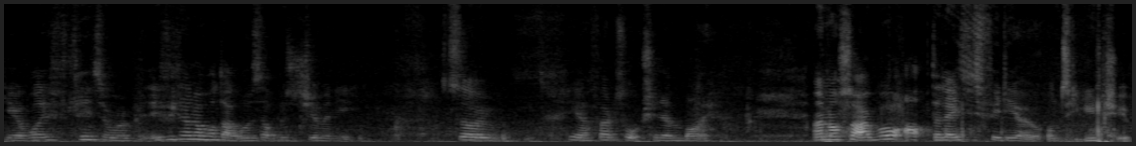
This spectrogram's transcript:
yeah, well, if kids are if you don't know what that was, that was Jiminy. So, yeah, thanks for watching and bye. And also, I will up the latest video onto YouTube.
